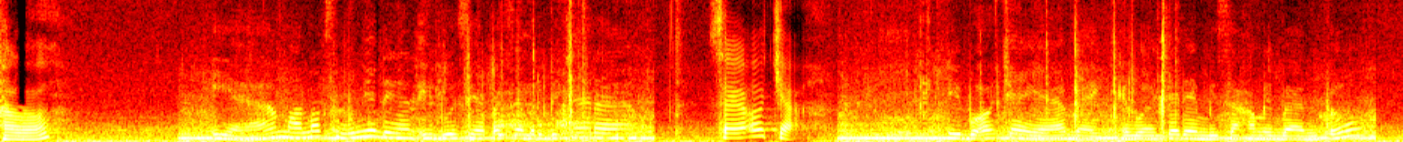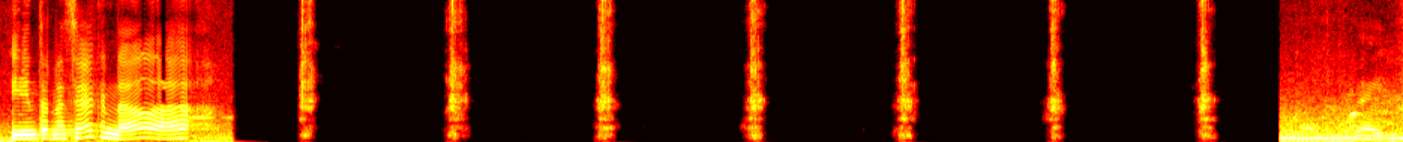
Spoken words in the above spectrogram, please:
Halo, Iya, mohon maaf sebelumnya dengan Ibu siapa saya berbicara? saya Ocha. Ibu Ocha ya, baik. Ibu Ocha ada yang bisa kami bantu? Ya, internet saya kendala. Baik,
